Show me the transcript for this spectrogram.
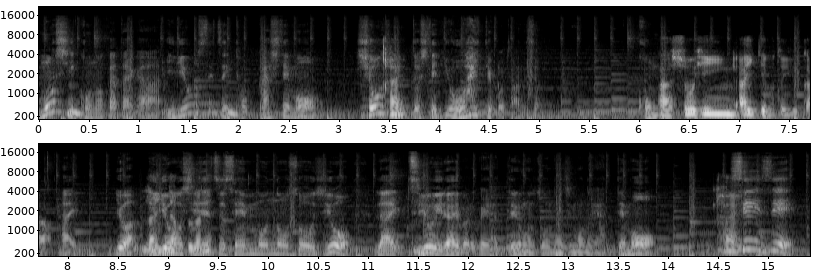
もしこの方が医療施設に特化しても商品として弱いってことなんですよ、今後。あ商品アイテムというか。はい、要は医療施設専門のお掃除をライ強いライバルがやってるものと同じものをやっても、はい。せいぜい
